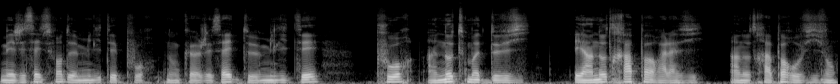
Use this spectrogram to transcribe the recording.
Mais j'essaye souvent de militer pour. Donc, euh, j'essaye de militer pour un autre mode de vie et un autre rapport à la vie, un autre rapport au vivant.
